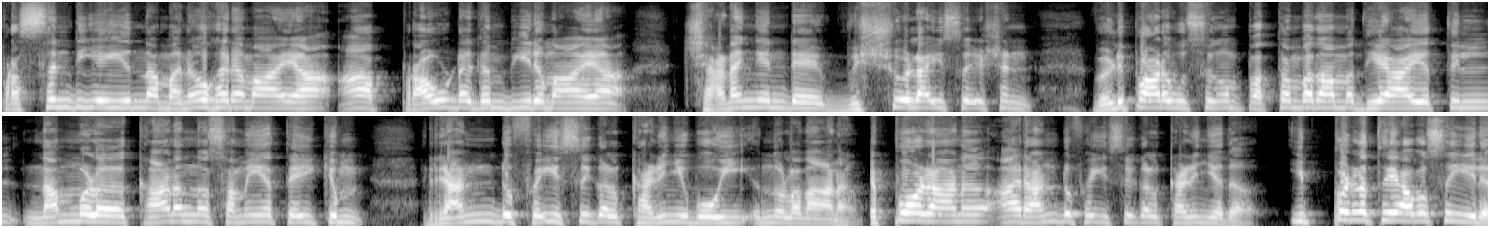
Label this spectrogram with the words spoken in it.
പ്രസന്റ് ചെയ്യുന്ന മനോഹരമായ ആ പ്രൗഢഗംഭീരമായ ചടങ്ങിന്റെ വിഷ്വലൈസേഷൻ വെളിപ്പാട് പുസ്തകം പത്തൊമ്പതാം അധ്യായത്തിൽ നമ്മൾ കാണുന്ന സമയത്തേക്കും രണ്ട് ഫേസുകൾ കഴിഞ്ഞുപോയി എന്നുള്ളതാണ്. എപ്പോഴാണ് ആ രണ്ട് ഫേസുകൾ കഴിഞ്ഞത്? ഇപ്പോഴത്തെ അവസ്ഥയിൽ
